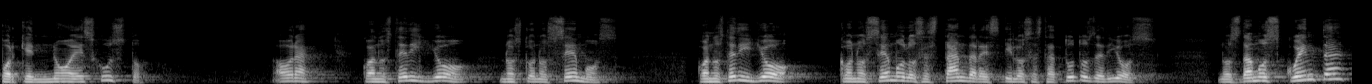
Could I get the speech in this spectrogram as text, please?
Porque no es justo. Ahora, cuando usted y yo nos conocemos, cuando usted y yo conocemos los estándares y los estatutos de Dios, nos damos cuenta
